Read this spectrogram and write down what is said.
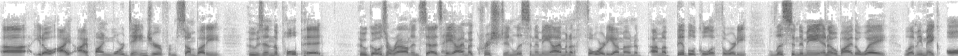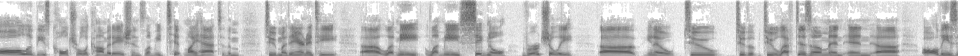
Uh, you know, I, I find more danger from somebody who's in the pulpit who goes around and says, Hey, I'm a Christian, listen to me, I'm an authority, I'm, an, I'm a biblical authority, listen to me, and oh, by the way, let me make all of these cultural accommodations, let me tip my hat to, the, to modernity uh, let me let me signal virtually, uh, you know, to to the to leftism and and uh, all these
